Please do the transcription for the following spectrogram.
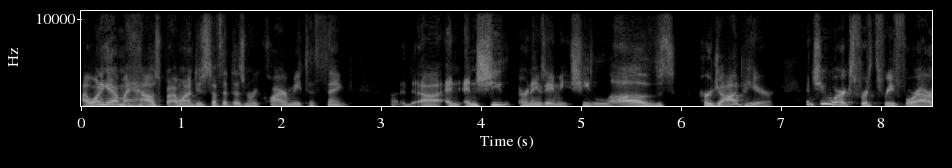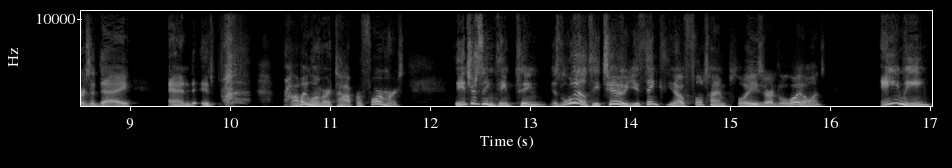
I want to get out of my house, but I want to do stuff that doesn't require me to think." Uh, and and she, her name's Amy. She loves her job here and she works for three, four hours a day and is probably one of our top performers. The interesting thing, thing is loyalty too. You think, you know, full time employees are the loyal ones. Amy,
